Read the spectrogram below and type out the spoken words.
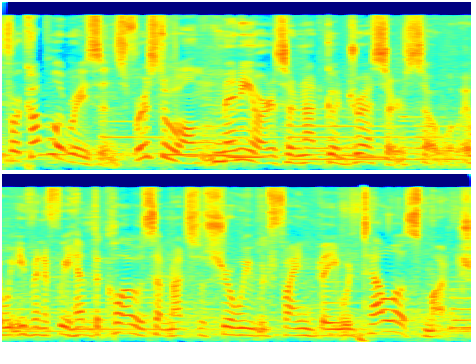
for a couple of reasons. First of all, many artists are not good dressers, so even if we had the clothes, I'm not so sure we would find they would tell us much.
